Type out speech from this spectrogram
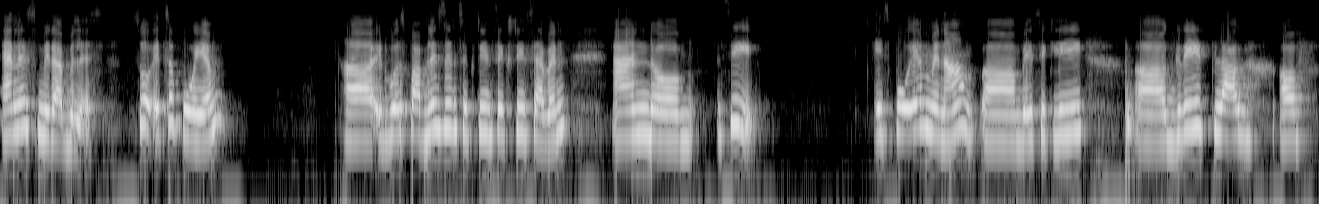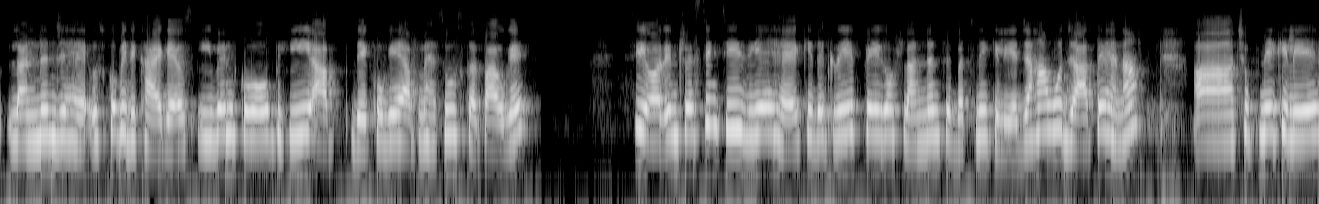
Annus Mirabilis. So it's a poem. Uh, it was published in 1667 and um, इस पोएम में ना basically great plague of London जो है, उसको भी दिखाया गया है। उस इवेंट को भी आप देखोगे, आप महसूस कर पाओगे। सी और इंटरेस्टिंग चीज़ ये है कि the great plague of London से बचने के लिए, जहाँ वो जाते हैं ना छुपने के लिए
